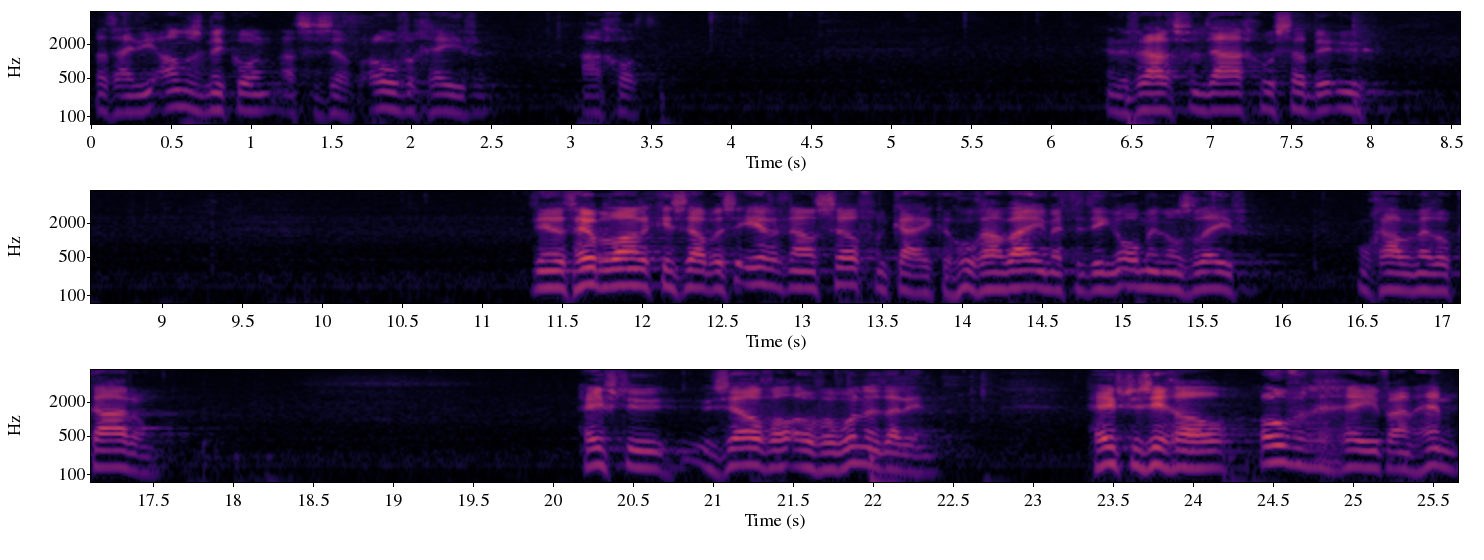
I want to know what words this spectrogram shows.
dat hij niet anders meer kon als zichzelf overgeven aan God. En de vraag is vandaag, hoe is dat bij u? Ik denk dat het heel belangrijk is dat we eens eerlijk naar onszelf gaan kijken. Hoe gaan wij met de dingen om in ons leven? Hoe gaan we met elkaar om? Heeft u uzelf al overwonnen daarin? Heeft u zich al overgegeven aan Hem?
